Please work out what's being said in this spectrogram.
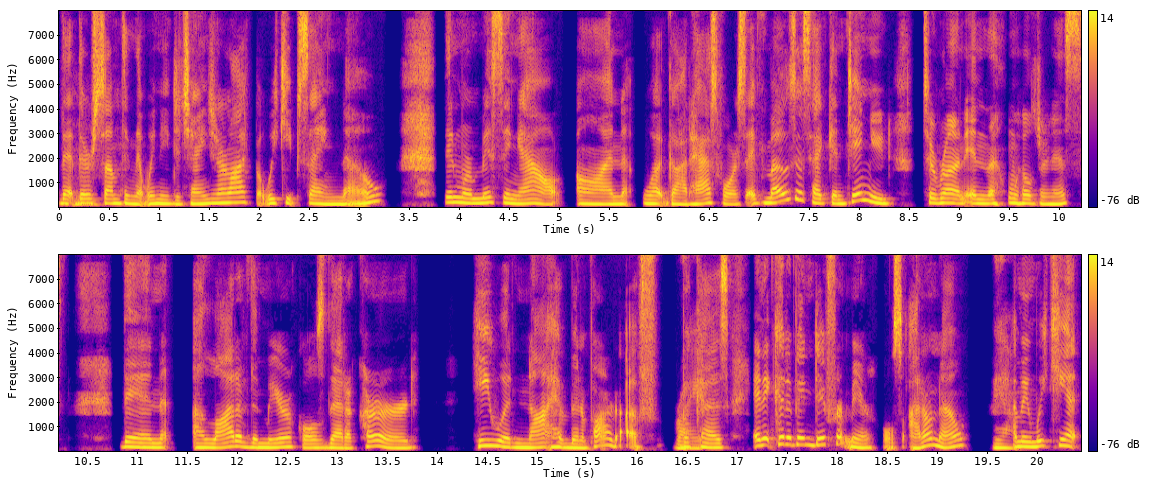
that mm-hmm. there's something that we need to change in our life, but we keep saying no, then we're missing out on what God has for us. If Moses had continued to run in the wilderness, then a lot of the miracles that occurred, he would not have been a part of right. because, and it could have been different miracles. I don't know. Yeah. I mean, we can't,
